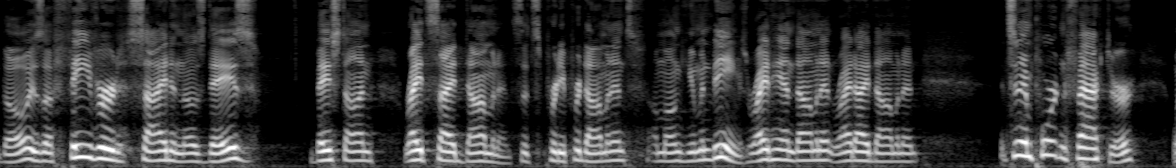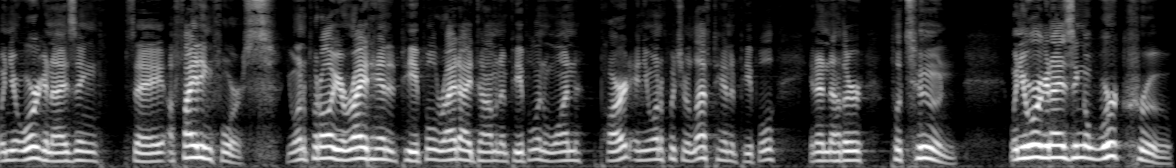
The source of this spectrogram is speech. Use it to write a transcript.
though, is a favored side in those days based on right side dominance that's pretty predominant among human beings. Right hand dominant, right eye dominant. It's an important factor when you're organizing, say, a fighting force. You want to put all your right handed people, right eye dominant people, in one part, and you want to put your left handed people in another platoon. When you're organizing a work crew,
